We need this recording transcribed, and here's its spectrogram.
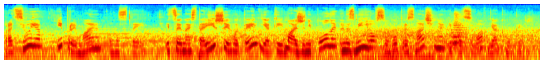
працює і приймає гостей. І це найстаріший готель, який майже ніколи не змінював свого призначення і працював як готель.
